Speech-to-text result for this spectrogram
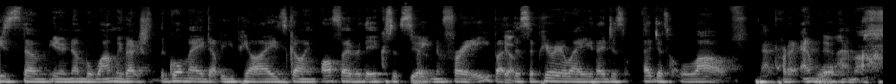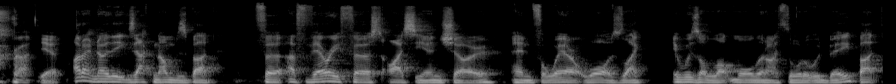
is um you know number one. We've actually the gourmet WPI is going off over there because it's Yeah. sweet and free, but Yeah. the Superior Whey they just they just love that product and Yeah. Warhammer. Right. Yeah. I don't know the exact numbers, but for a very first ICN show and for where it was, like it was a lot more than I thought it would be. But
